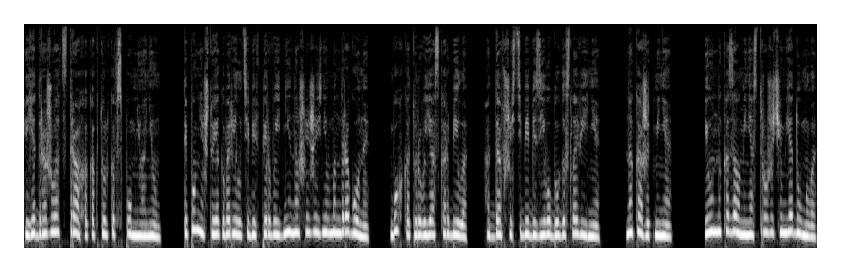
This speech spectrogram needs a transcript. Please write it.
и я дрожу от страха, как только вспомню о нем. Ты помнишь, что я говорила тебе в первые дни нашей жизни в Мандрагоне? Бог, которого я оскорбила, отдавшись тебе без его благословения, накажет меня. И он наказал меня строже, чем я думала.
